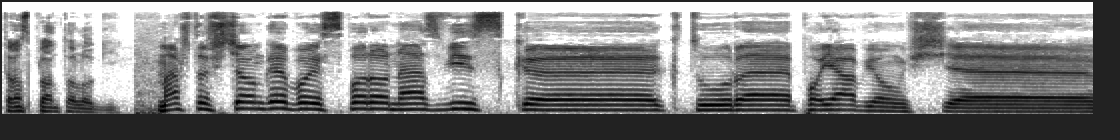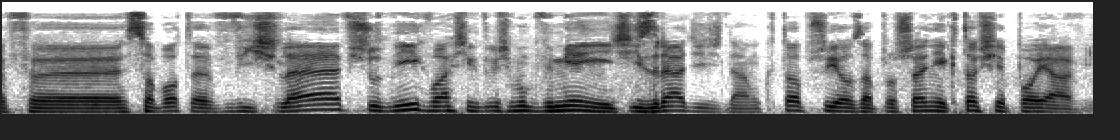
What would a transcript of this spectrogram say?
transplantologii. Masz też ściągę, bo jest sporo nazwisk, które pojawią się w sobotę w Wiśle. Wśród nich właśnie, gdybyś mógł wymienić i zdradzić nam, kto przyjął zaproszenie, kto się pojawi.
